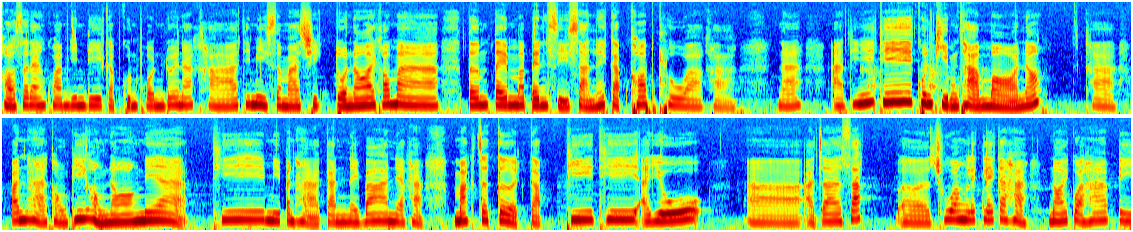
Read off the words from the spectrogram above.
ขอแสดงความยินดีกับคุณพลด้วยนะคะ ที่มีสมาชิกตัวน้อยเข้ามา เติมเต็มมาเป็นสีสันให้กับครอบครัวค่ะนะอะทีนี้ที่คุณขิมถามหมอเนาะค่ะ ปัญหาของพี่ของน้องเนี่ยที่มีปัญหากันในบ้านเนี่ยค่ะ มักจะเกิดกับพี่ที่อายุอาอาจจะสักช่วงเล็กๆอะค่ะน้อยกว่า 5 ปี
